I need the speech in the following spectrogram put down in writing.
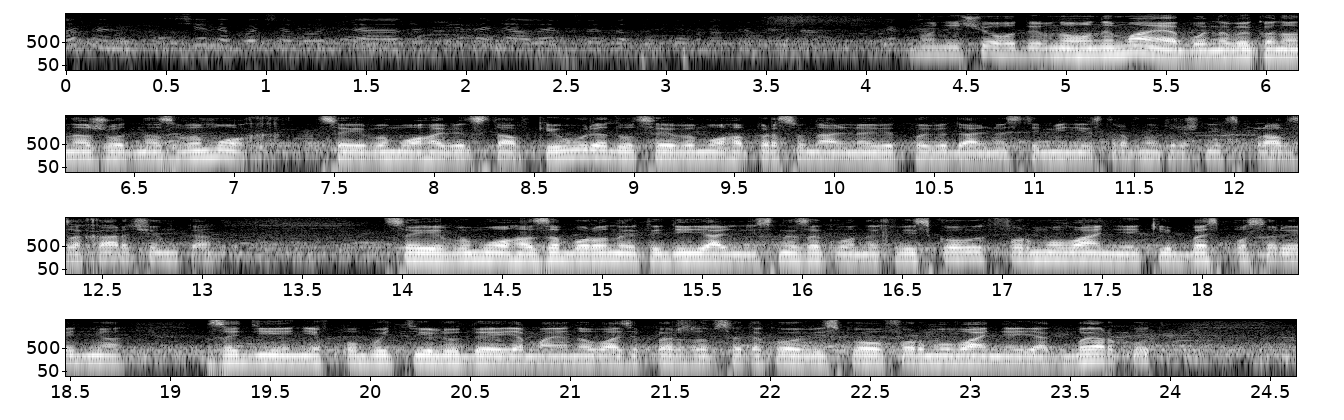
власне ще не почалося засідання, але вже заблокована трибуна. Як Ну нічого дивного немає, бо не виконана жодна з вимог. Це і вимога відставки уряду, це і вимога персональної відповідальності міністра внутрішніх справ Захарченка. Це і вимога заборонити діяльність незаконних військових формувань, які безпосередньо задіяні в побитті людей. Я маю на увазі перш за все такого військового формування, як Беркут.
